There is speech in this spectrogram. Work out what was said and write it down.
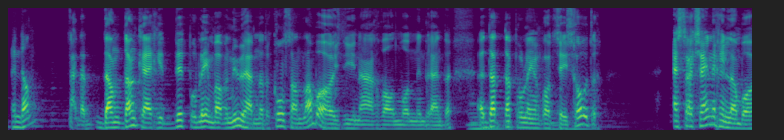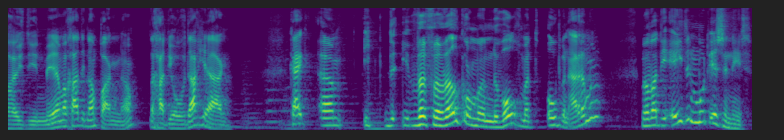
En dan? Nou, dat, dan, dan krijg je dit probleem wat we nu hebben, dat er constant landbouwhuisdieren aangevallen worden in Drenthe. Uh, dat, dat probleem wordt steeds groter. En straks zijn er geen landbouwhuisdieren meer. Wat gaat hij dan pakken dan? Dan gaat hij overdag jagen. Kijk, um, we verwelkomen de wolf met open armen, maar wat hij eten moet, is er niet.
